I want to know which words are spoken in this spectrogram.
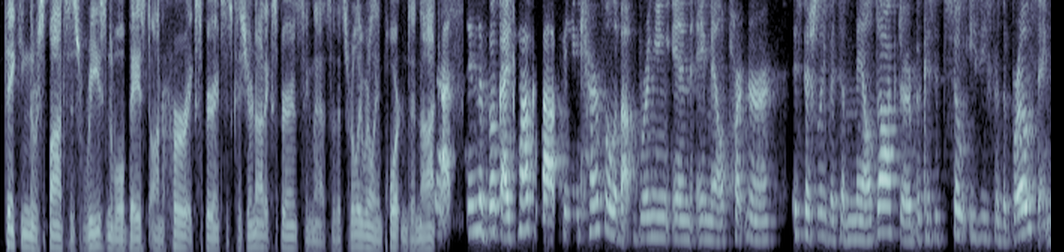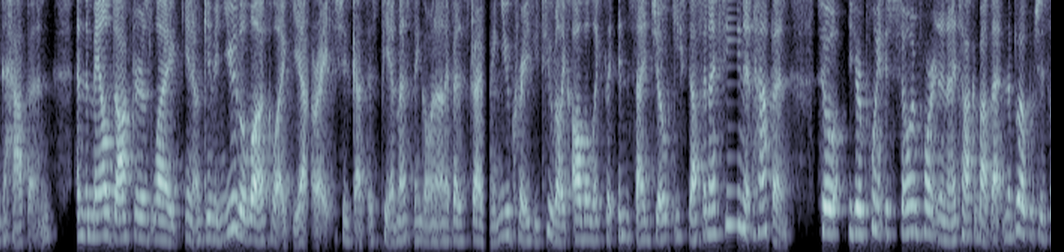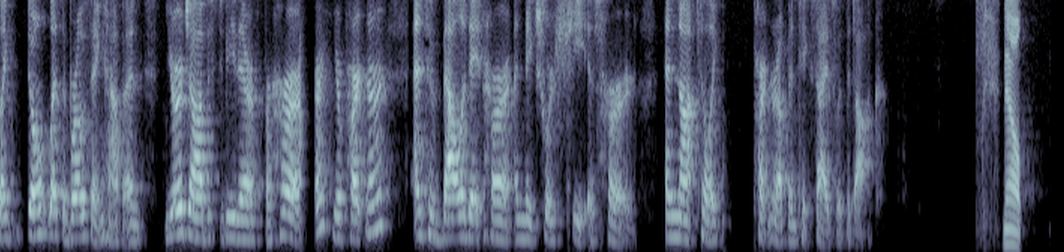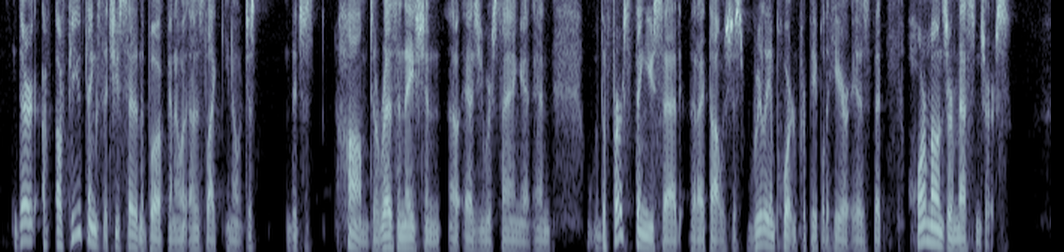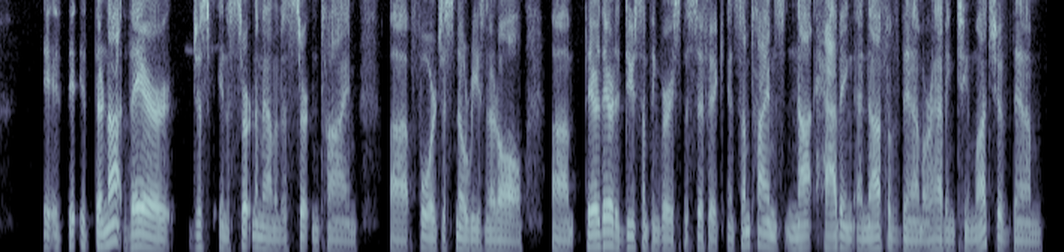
thinking the response is reasonable based on her experiences because you're not experiencing that so that's really really important to not yes in the book i talk about being careful about bringing in a male partner especially if it's a male doctor because it's so easy for the bro thing to happen and the male doctor is like you know giving you the look like yeah right she's got this pms thing going on i bet it's driving you crazy too like all the like the inside jokey stuff and i've seen it happen so your point is so important. And I talk about that in the book, which is like, don't let the bro thing happen. Your job is to be there for her, your partner, and to validate her and make sure she is heard and not to like partner up and take sides with the doc. Now, there are a few things that you said in the book, and I, was like, you know, just that just hummed a resonation uh, as you were saying it. And the first thing you said that I thought was just really important for people to hear is that hormones are messengers. It, it, it, they're not there just in a certain amount at a certain time uh, for just no reason at all. Um, they're there to do something very specific, and sometimes not having enough of them or having too much of them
